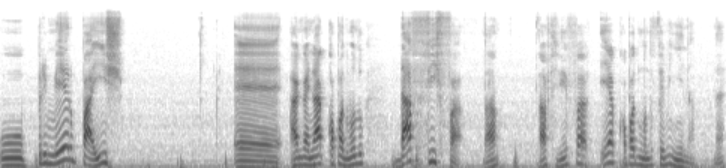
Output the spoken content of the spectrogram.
o primeiro país é, a ganhar a Copa do Mundo da FIFA, tá? Da FIFA e a Copa do Mundo feminina, né?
